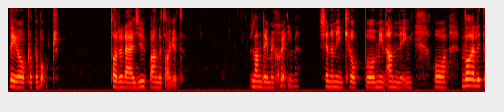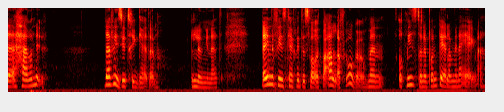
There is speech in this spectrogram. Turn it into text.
det är att plocka bort. Ta det där djupa andetaget. Landa i mig själv. Känna min kropp och min andning och vara lite här och nu. Där finns ju tryggheten. Lugnet. Där inne finns kanske inte svaret på alla frågor, men åtminstone på en del av mina egna.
